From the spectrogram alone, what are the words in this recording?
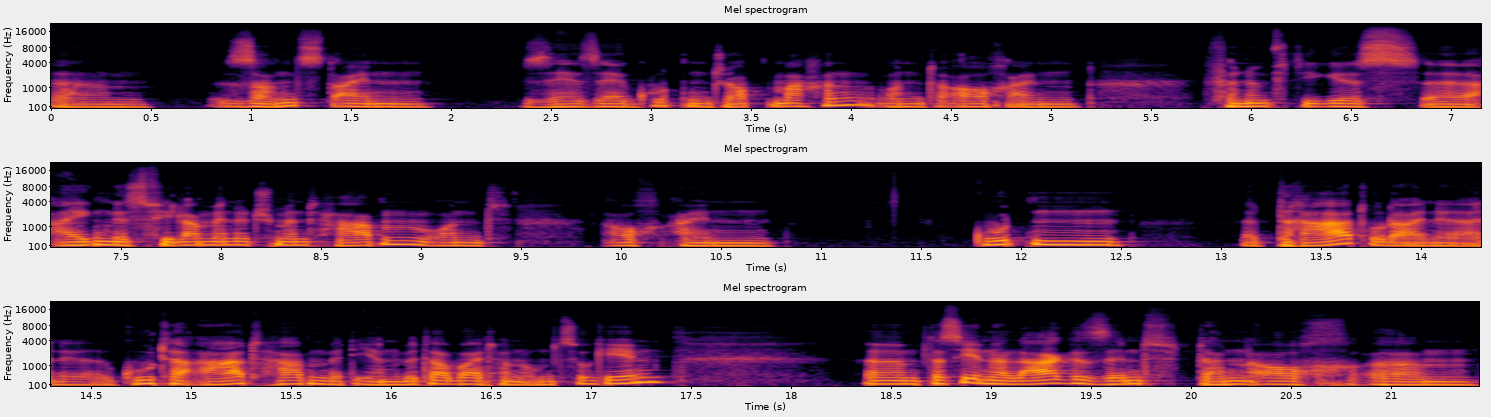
ähm, sonst einen sehr, sehr guten Job machen und auch ein vernünftiges äh, eigenes Fehlermanagement haben und auch einen guten Draht oder eine, eine gute Art haben, mit ihren Mitarbeitern umzugehen, ähm, dass sie in der Lage sind, dann auch ähm,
